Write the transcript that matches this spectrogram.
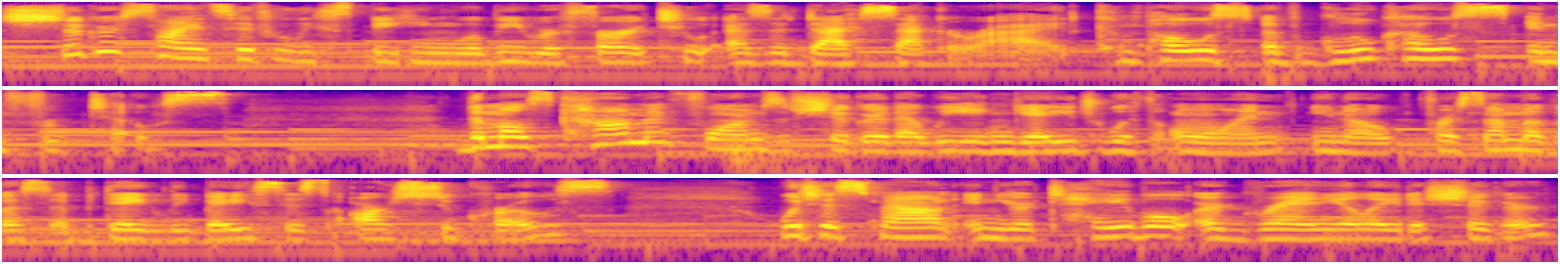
Sugar, scientifically speaking, will be referred to as a disaccharide composed of glucose and fructose. The most common forms of sugar that we engage with on, you know, for some of us a daily basis are sucrose, which is found in your table or granulated sugar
